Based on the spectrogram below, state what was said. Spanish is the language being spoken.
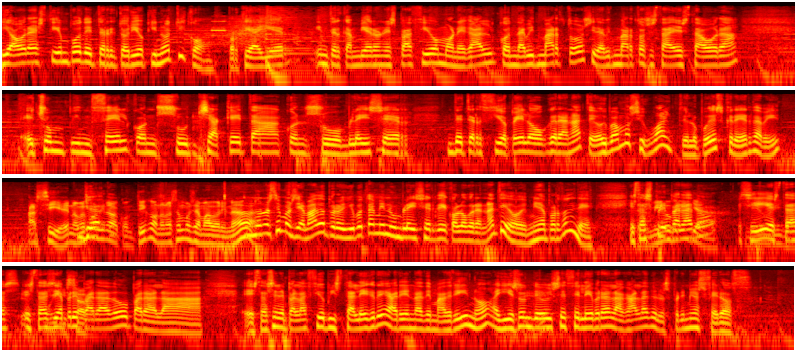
Y ahora es tiempo de territorio quinótico, porque ayer intercambiaron espacio Monegal con David Martos y David Martos está a esta hora hecho un pincel con su chaqueta, con su blazer de terciopelo granate. Hoy vamos igual, ¿te lo puedes creer, David? Así, ¿eh? No me he coordinado contigo, no nos hemos llamado ni nada. No nos hemos llamado, pero llevo también un blazer de color granate hoy. Mira por dónde. ¿Estás preparado? sí, estás, estás ya preparado para la. Estás en el Palacio Vista Alegre, Arena de Madrid, ¿no? Allí es donde hoy se celebra la gala de los premios Feroz.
